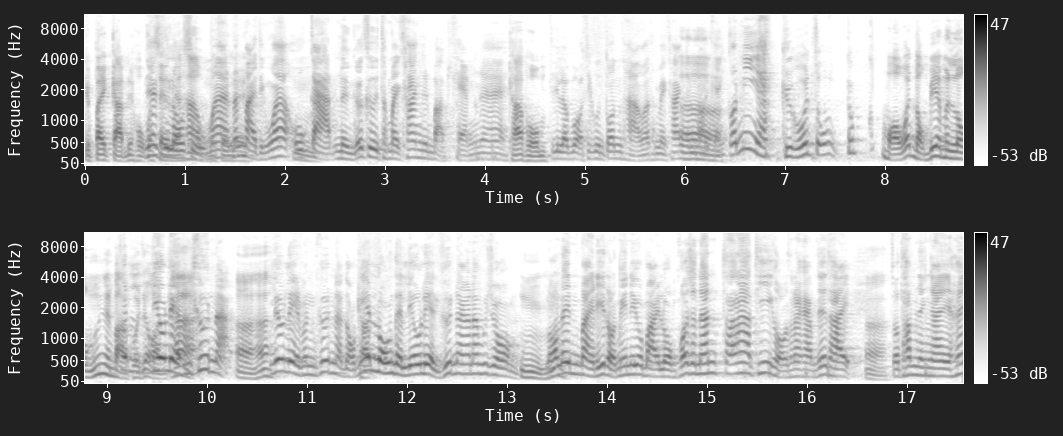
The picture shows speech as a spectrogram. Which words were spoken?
คือไปกลับในหกเปอเนี่ร์ยเซ็นต์คือเราห้าสูหงกเปอร์มากเซ็นต์นั่นหมายเลยถึงว่าโอกาสหนึ่งก็คือทำไมค่าเงินบาทแข็งไงครับผมที่เราบอกที่คุณต้นถามว่าทำไมค่าเงินบาทแข็งเออก็นี่ไงคือเขาก็บอกว่าดอกเบี้ยมันลงเงินบาทก็ควรจะอ่อนเรียวเลทค่ามันขึ้นอะอ่าฮะเรียวเลทมันขึ้นอะดอกเบี้ยครับลงแต่เรียวเลทขึ้นนะท่านผู้ชมอืมเราเล่นไปที่ดอกเบี้ยนโยบายลง เพราะฉะนั้นหน้าที่ของธนาคารประเทศไทยอ่าจะทำยังไงให้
